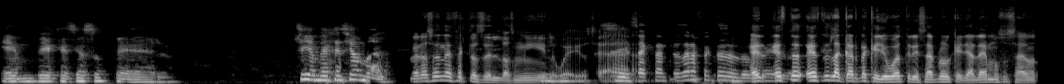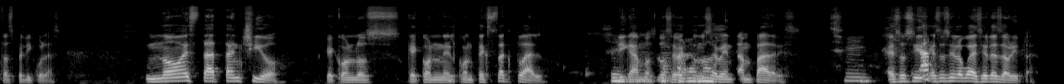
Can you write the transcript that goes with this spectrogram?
envejeció súper... Sí, envejeció mal. Pero son efectos del 2000, güey, o sea... Sí, exactamente, son efectos del 2000. Esta, es la carta que yo voy a utilizar porque ya la hemos usado en otras películas. No está tan chido que con, los, que con el contexto actual, digamos, los efectos no se ven tan padres. Sí. Eso sí, ah. eso sí lo voy a decir desde ahorita.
